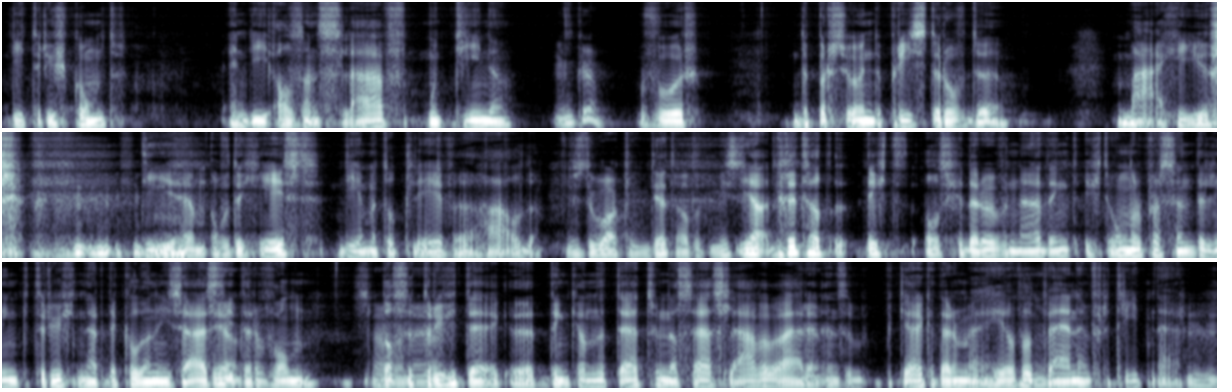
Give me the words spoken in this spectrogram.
die terugkomt en die als een slaaf moet dienen voor de persoon, de priester of de magier, die hem, of de geest die hem tot leven haalde. Dus The Walking Dead had het mis. Ja, dit had echt, als je daarover nadenkt, echt 100% de link terug naar de kolonisatie Ja. daarvan. Dat ze terugdenken aan de tijd toen dat zij slaven waren Ja. en ze bekijken daar met heel veel Ja. pijn en verdriet naar. Mhm.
